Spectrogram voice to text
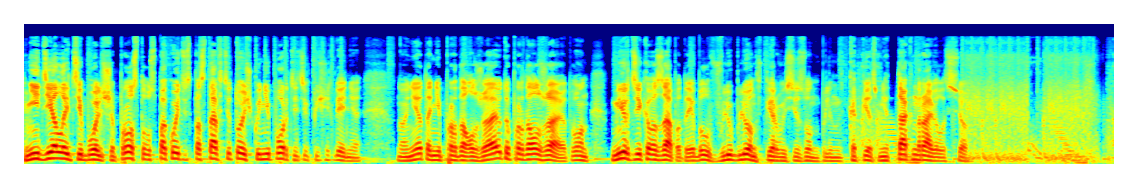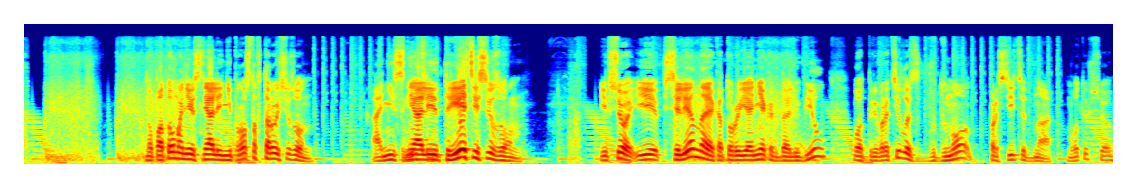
Не делайте больше, просто успокойтесь, поставьте точку, не портите впечатление. Но нет, они продолжают и продолжают. Вон, Мир Дикого Запада. Я был влюблен в первый сезон, блин, капец, мне так нравилось все. Но потом они сняли не просто второй сезон, они сняли третий сезон. И все, и вселенная, которую я некогда любил, вот, превратилась в дно, простите, дна. Вот и все.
